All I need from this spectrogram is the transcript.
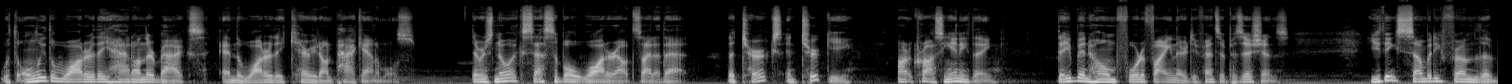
with only the water they had on their backs and the water they carried on pack animals. There was no accessible water outside of that. The Turks in Turkey aren't crossing anything. They've been home fortifying their defensive positions. You think somebody from the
